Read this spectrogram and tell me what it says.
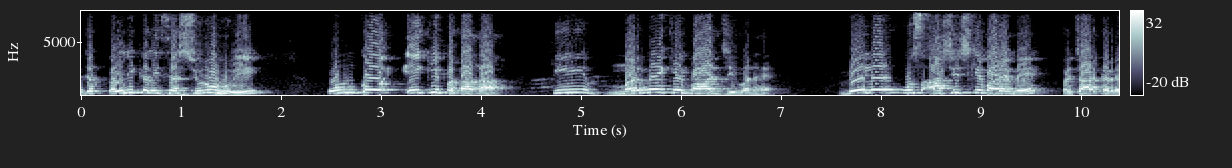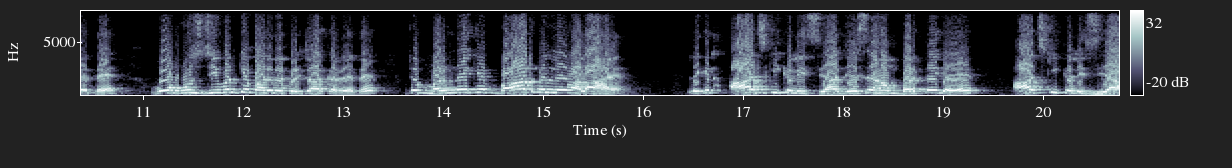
जब पहली कलीसिया शुरू हुई, उनको एक ही पता था कि मरने के बाद जीवन है। वे लोग उस आशीष के बारे में प्रचार कर रहे थे। वो उस जीवन के बारे में प्रचार कर रहे थे, जो मरने के बाद मिलने वाला है। लेकिन आज की कलिसिया, जैसे हम बढ़ते गए, आज की कलिसिया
